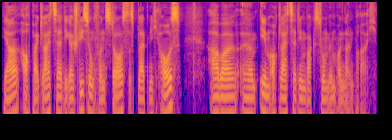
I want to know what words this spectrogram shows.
Ja, auch bei gleichzeitiger Schließung von Stores, das bleibt nicht aus, aber äh, eben auch gleichzeitigem Wachstum im Online-Bereich.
